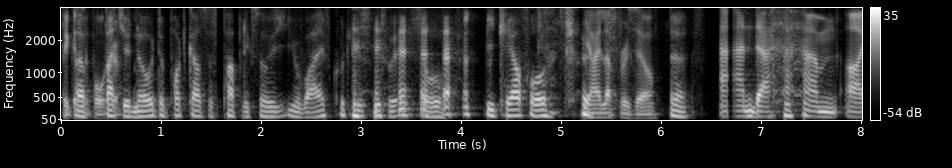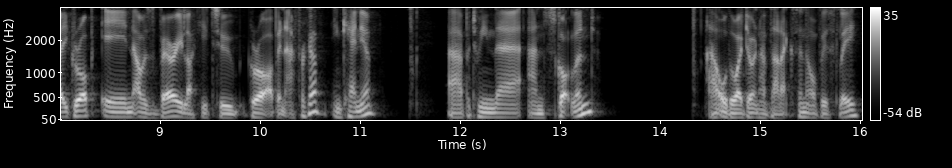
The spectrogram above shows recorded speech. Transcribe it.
biggest Uh, supporter. but you know the podcast is public, so your wife could listen to it. So be careful. yeah, I love Brazil. Yeah. And um, I grew up in, I was very lucky to grow up in Africa, in Kenya, uh, between there and Scotland. Uh, although I don't have that accent, obviously.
